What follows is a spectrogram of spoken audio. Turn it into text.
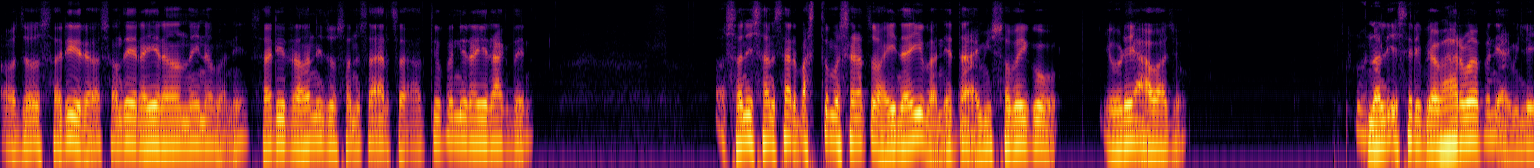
अब जो शरीर सधैँ रहिरहँदैन भने शरीर रहने जो संसार छ त्यो पनि रहिराख्दैन। शनि संसार वास्तवमा साँचो होइन है भने त हामी सबैको एउटै आवाज हो। हुनाले यसरी व्यवहारमा पनि हामीले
